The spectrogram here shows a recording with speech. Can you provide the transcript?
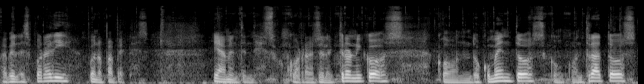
papeles por allí, bueno, papeles. Ya me entendéis, con correos electrónicos, con documentos, con contratos,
